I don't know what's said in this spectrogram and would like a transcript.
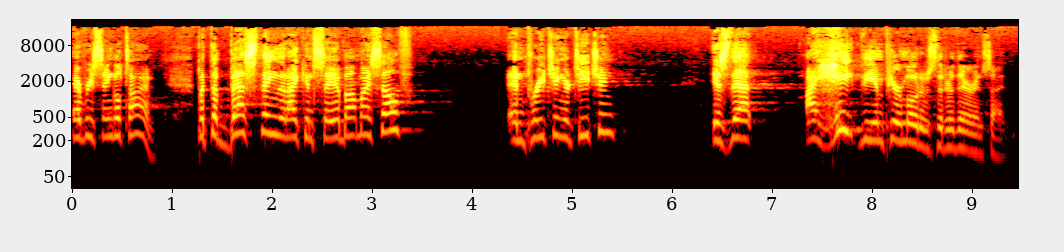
every single time. But the best thing that I can say about myself and preaching or teaching is that I hate the impure motives that are there inside me.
